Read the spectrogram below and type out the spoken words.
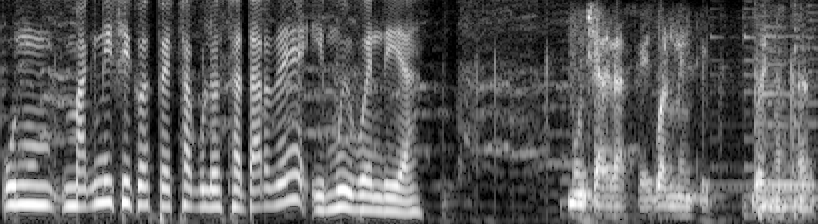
un magnífico espectáculo esta tarde y muy buen día. Muchas gracias, igualmente. Buenas tardes.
